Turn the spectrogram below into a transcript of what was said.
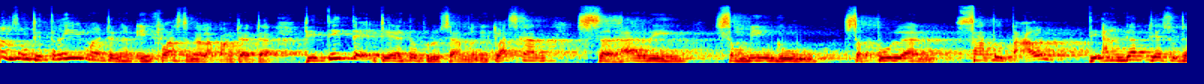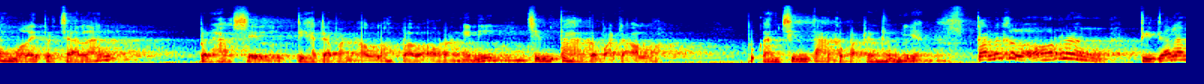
langsung diterima dengan ikhlas dengan lapang dada di titik dia itu berusaha mengikhlaskan sehari seminggu sebulan satu tahun dianggap dia sudah mulai berjalan berhasil di hadapan Allah bahwa orang ini cinta kepada Allah bukan cinta kepada dunia. Karena kalau orang di dalam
